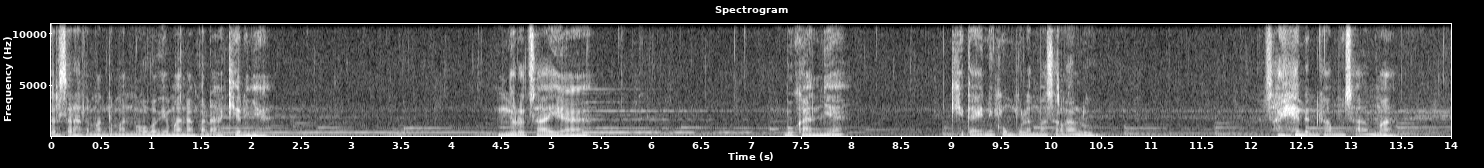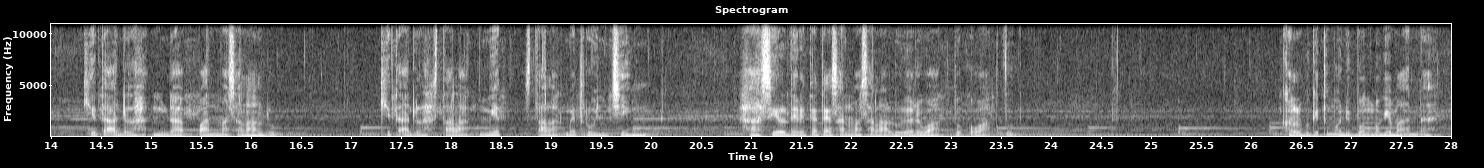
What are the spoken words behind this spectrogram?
Terserah teman-teman mau bagaimana pada akhirnya. Menurut saya, bukannya kita ini kumpulan masa lalu. Saya dan kamu sama. Kita adalah endapan masa lalu. Kita adalah stalagmit, stalagmit runcing. Hasil dari tetesan masa lalu dari waktu ke waktu. Kalau begitu mau dibuang bagaimana?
